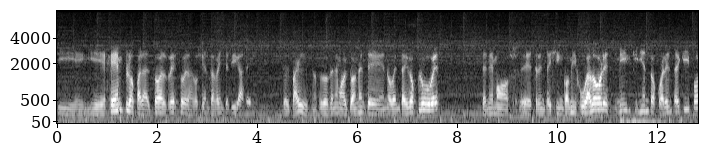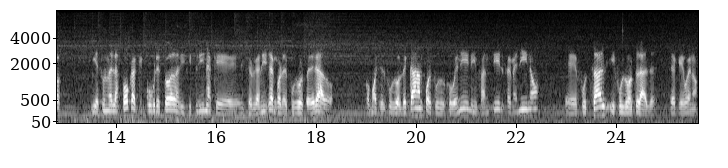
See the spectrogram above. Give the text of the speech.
y, ejemplo para todo el resto de las 220 ligas del país. Nosotros tenemos actualmente 92 clubes, tenemos eh, 35.000 jugadores, 1.540 equipos y es una de las pocas que cubre todas las disciplinas que se organizan con el fútbol federado como es el fútbol de campo, el fútbol juvenil, infantil, femenino, eh, futsal y fútbol playa. O sea que bueno,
